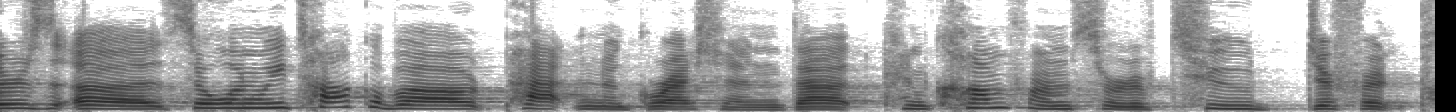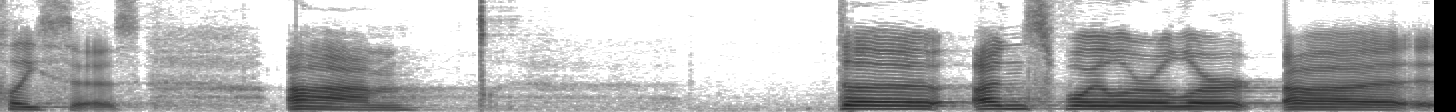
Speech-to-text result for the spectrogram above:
There's, uh, so when we talk about patent aggression, that can come from sort of two different places. Um, the unspoiler alert, uh,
